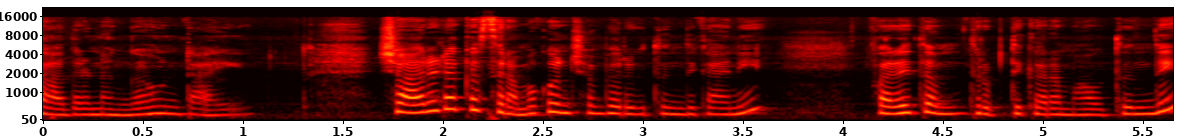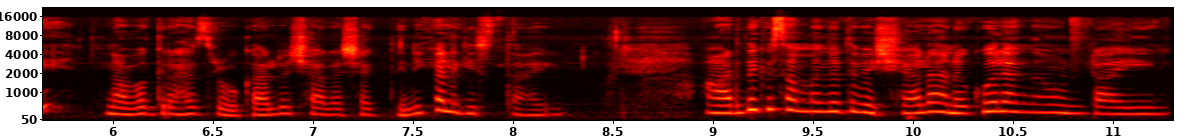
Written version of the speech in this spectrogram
సాధారణంగా ఉంటాయి. శారీరక శ్రమ కొంచెం పెరుగుతుంది కానీ ఫలితం తృప్తికరం అవుతుంది. నవగ్రహ శ్లోకాలు చాలా శక్తిని కలిగిస్తాయి. ఆర్థిక సంబంధిత విషయాలు అనుకూలంగా ఉంటాయి.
